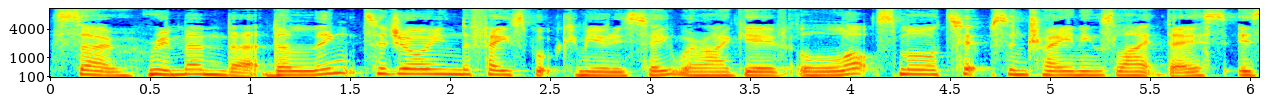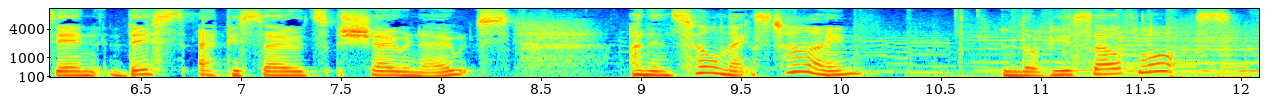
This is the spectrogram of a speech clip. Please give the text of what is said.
So remember, the link to join the Facebook community, where I give lots more tips and trainings like this, is in this episode's show notes. And until next time, love yourself lots.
